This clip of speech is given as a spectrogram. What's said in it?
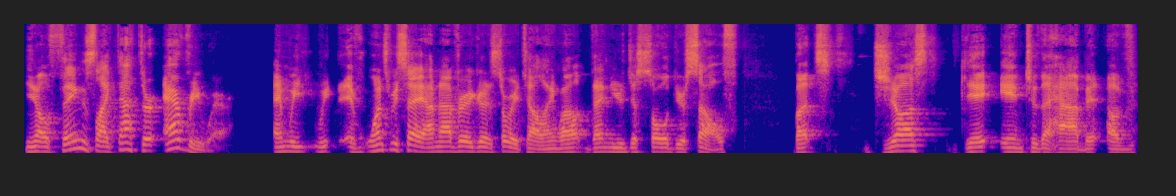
you know, things like that, they're everywhere. And we, we, if once we say, I'm not very good at storytelling, well, then you just sold yourself. But just get into the habit of,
